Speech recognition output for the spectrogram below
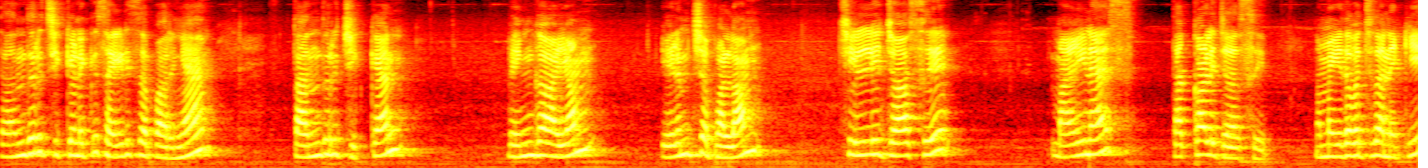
தந்தூரி சிக்கனுக்கு சைடிஷாக பாருங்கள் தந்தூரி சிக்கன் வெங்காயம் எலுமிச்சப்பழம் சில்லி ஜாஸு மைனஸ் தக்காளி ஜாஸு நம்ம இதை வச்சு தான் அன்னைக்கு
